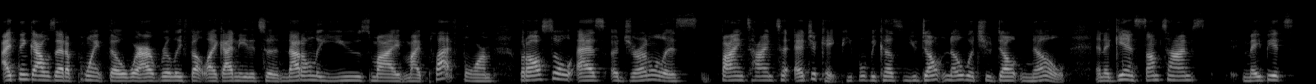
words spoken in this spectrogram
I think I was at a point though where I really felt like I needed to not only use my my platform, but also as a journalist, find time to educate people because you don't know what you don't know. And again, sometimes maybe it's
